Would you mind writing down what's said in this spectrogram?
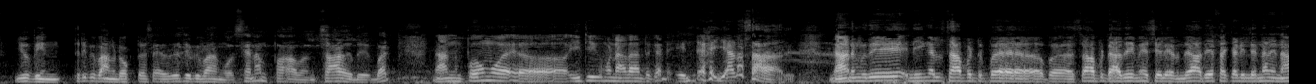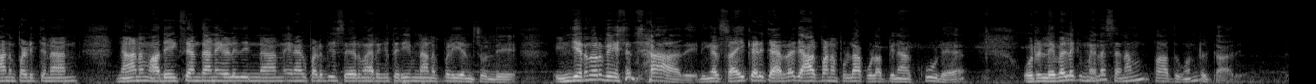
யூ வின் திருப்பி வாங்க டாக்டர்ஸ் திருப்பி வாங்க. சனம் பாவம் சாகுது. பட் நான் போகும் ஈட்டிக்கு முன்னாலான் இருக்கேன். எந்த கையால் சாகுது. நானும் இதே நீங்கள் சாப்பிட்டு இப்போ சாப்பிட்டு அதே மேசையில் இருந்து அதே ஃபேக்கடியில் இருந்தால் நானும் படித்து நான் நானும் அதே எக்ஸாம் தானே எழுதினான். எனக்கு படிப்பு சேருமா இருக்கு தெரியும் நான் எப்படின்னு சொல்லி. இங்கிருந்து ஒரு பேஷண்ட் ஆகுது நீங்கள் ஸ்ட்ரைக் அடிச்சாருந்தா யாழ்ப்பாணம் ஃபுல்லாக குழப்பினா கூட ஒரு லெவலுக்கு மேலே சனம் பார்த்து கொண்டு இருக்காது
